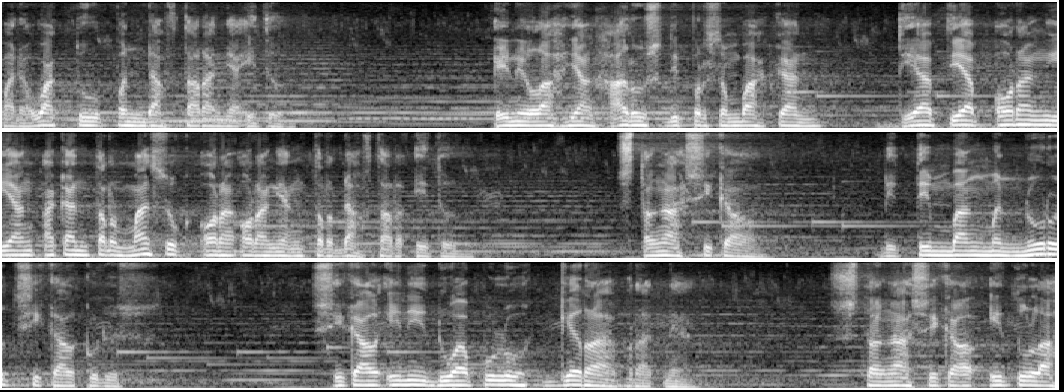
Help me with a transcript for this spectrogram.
pada waktu pendaftarannya itu. Inilah yang harus dipersembahkan tiap-tiap orang yang akan termasuk orang-orang yang terdaftar itu. Setengah sikal ditimbang menurut sikal kudus. Sikal ini 20 gera beratnya. Setengah sikal itulah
